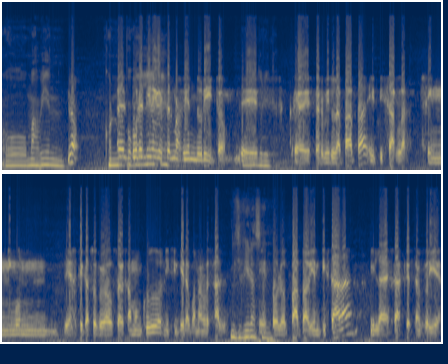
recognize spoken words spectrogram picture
o más bien No, con El puré tiene que ser más bien durito. Eh, durito. eh, servir la papa y pisarla, sin ningún, en este caso que va a usar jamón crudo, ni siquiera ponerle sal. Ni siquiera Eh, sal. solo papa bien pisada y la dejas que se enfríe.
